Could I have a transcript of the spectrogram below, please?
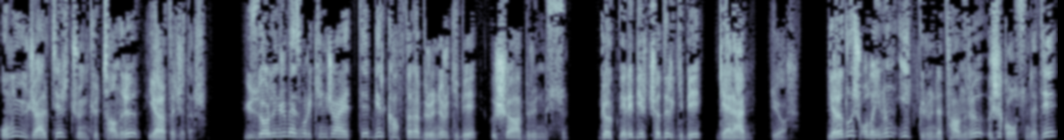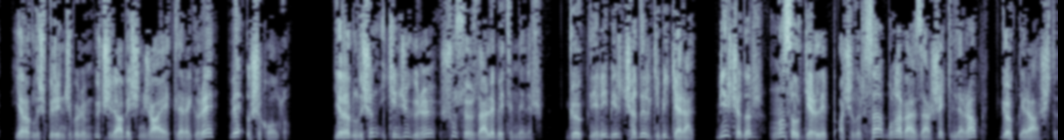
Onu yüceltir çünkü Tanrı yaratıcıdır. 104. mezmur 2. ayette bir kaftana bürünür gibi ışığa bürünmüşsün. Gökleri bir çadır gibi geren diyor. Yaratılış olayının ilk gününde Tanrı ışık olsun dedi. Yaratılış 1. bölüm 3 ila 5. ayetlere göre ve ışık oldu. Yaratılışın ikinci günü şu sözlerle betimlenir. Gökleri bir çadır gibi geren. Bir çadır nasıl gerilip açılırsa buna benzer şekilde Rab gökleri açtı.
